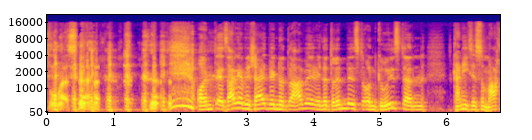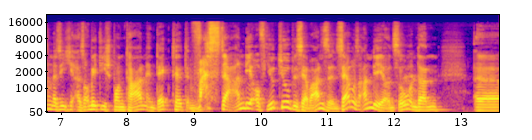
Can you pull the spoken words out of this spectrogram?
Thomas. und äh, sage Bescheid, wenn du da bist, wenn du drin bist und grüßt, dann kann ich das so machen, dass ich, als ob ich die spontan entdeckt hätte. Was, der Andi auf YouTube ist ja Wahnsinn. Servus Andi und so und dann äh,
